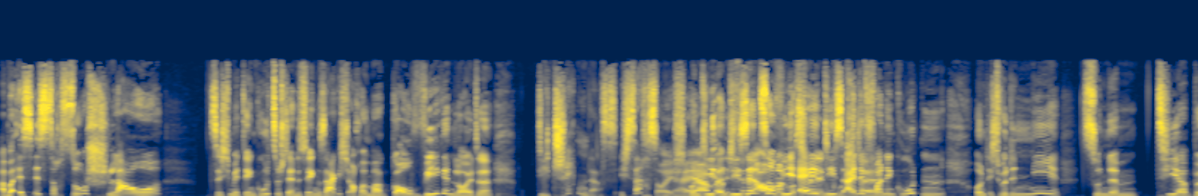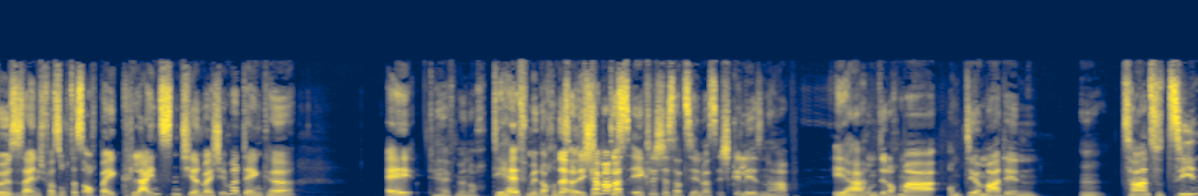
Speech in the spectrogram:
aber es ist doch so schlau, sich mit denen gut zu stellen. Deswegen sage ich auch immer, go vegan, Leute. Die checken das. Ich sag's euch. Ja, und ja, die, aber und die sind auch, so wie, ey, die ist eine stellen. von den Guten. Und ich würde nie zu einem Tier böse sein. Ich versuche das auch bei kleinsten Tieren, weil ich immer denke, ey, Die helfen mir noch. die helfen mir noch, ne? Soll und ich ich habe mal was ekliges erzählen, was ich gelesen habe, ja, um dir noch mal, um dir mal den Hm? Zahn zu ziehen.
